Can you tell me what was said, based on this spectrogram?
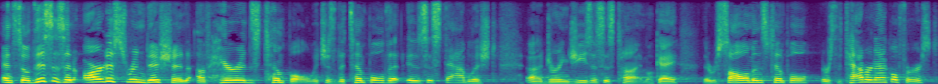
And so this is an artist's rendition of Herod's temple, which is the temple that is established uh, during Jesus' time, okay? There was Solomon's temple, there was the tabernacle first,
